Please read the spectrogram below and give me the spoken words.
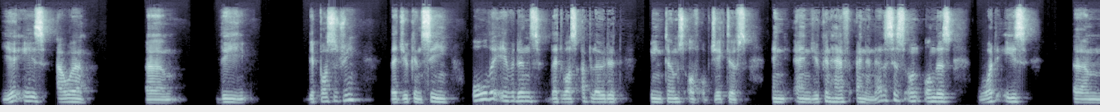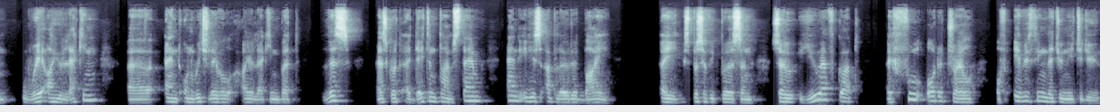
here is our um, the depository that you can see all the evidence that was uploaded in terms of objectives and, and you can have an analysis on, on this. What is, um, where are you lacking uh, and on which level are you lacking? But this has got a date and time stamp and it is uploaded by a specific person. So you have got a full audit trail of everything that you need to do,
